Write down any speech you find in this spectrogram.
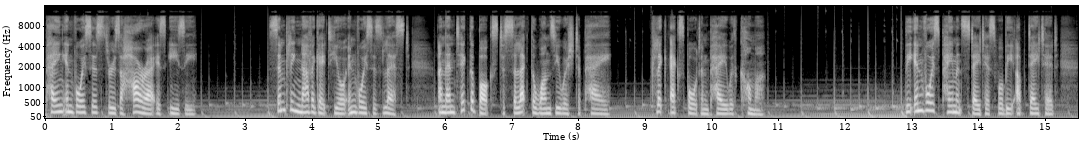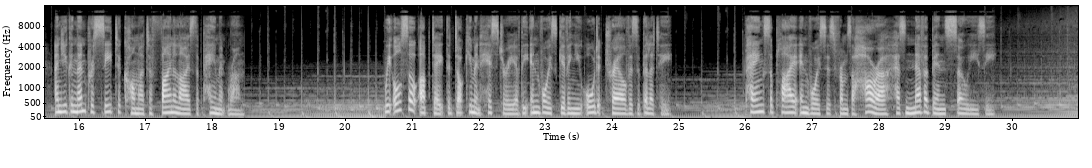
Paying invoices through Zahara is easy. Simply navigate to your invoices list and then tick the box to select the ones you wish to pay. Click Export and Pay with Comma. The invoice payment status will be updated, and you can then proceed to Comma to finalize the payment run. We also update the document history of the invoice giving you audit trail visibility. Paying supplier invoices from Zahara has never been so easy.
